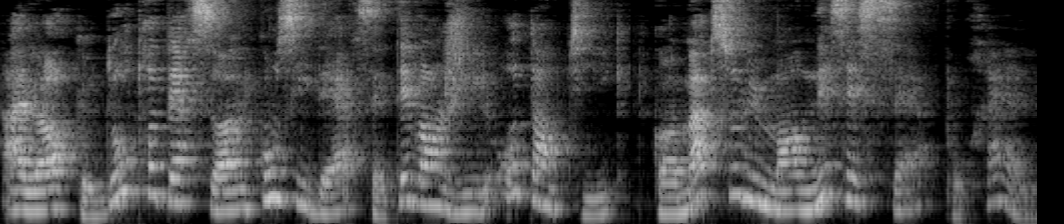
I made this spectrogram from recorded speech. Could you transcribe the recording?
alors que d'autres personnes considèrent cet évangile authentique comme absolument nécessaire pour elles.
